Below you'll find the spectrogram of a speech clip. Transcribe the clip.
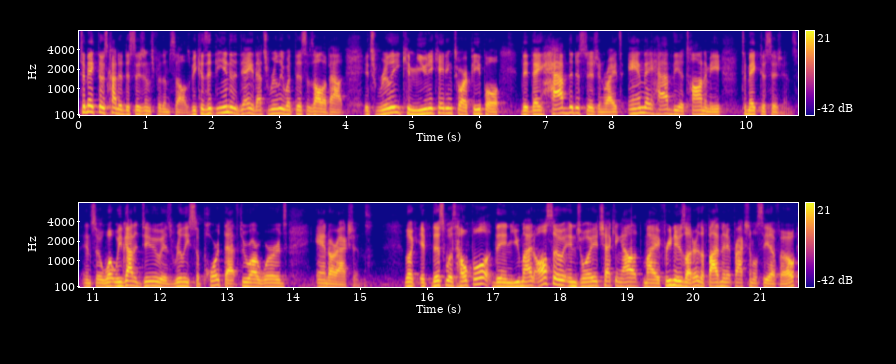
to make those kind of decisions for themselves. Because at the end of the day, that's really what this is all about. It's really communicating to our people that they have the decision rights and they have the autonomy to make decisions. And so, what we've got to do is really support that through our words and our actions. Look, if this was helpful, then you might also enjoy checking out my free newsletter, The Five Minute Fractional CFO.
